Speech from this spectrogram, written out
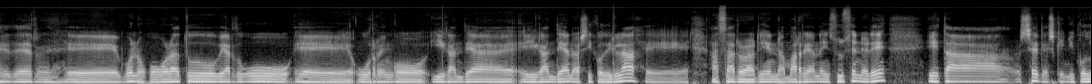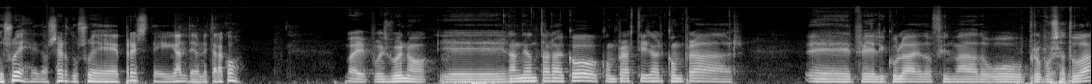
eder, e, bueno, gogoratu behar dugu e, urrengo igandea, igandean hasiko dira, e, azaroaren amarrean hain zuzen ere, eta zer eskainiko duzue, edo zer duzue preste igande honetarako? Bai, pues bueno, e, gande hontarako comprar tirar comprar e, pelikula edo filma dugu proposatu da,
